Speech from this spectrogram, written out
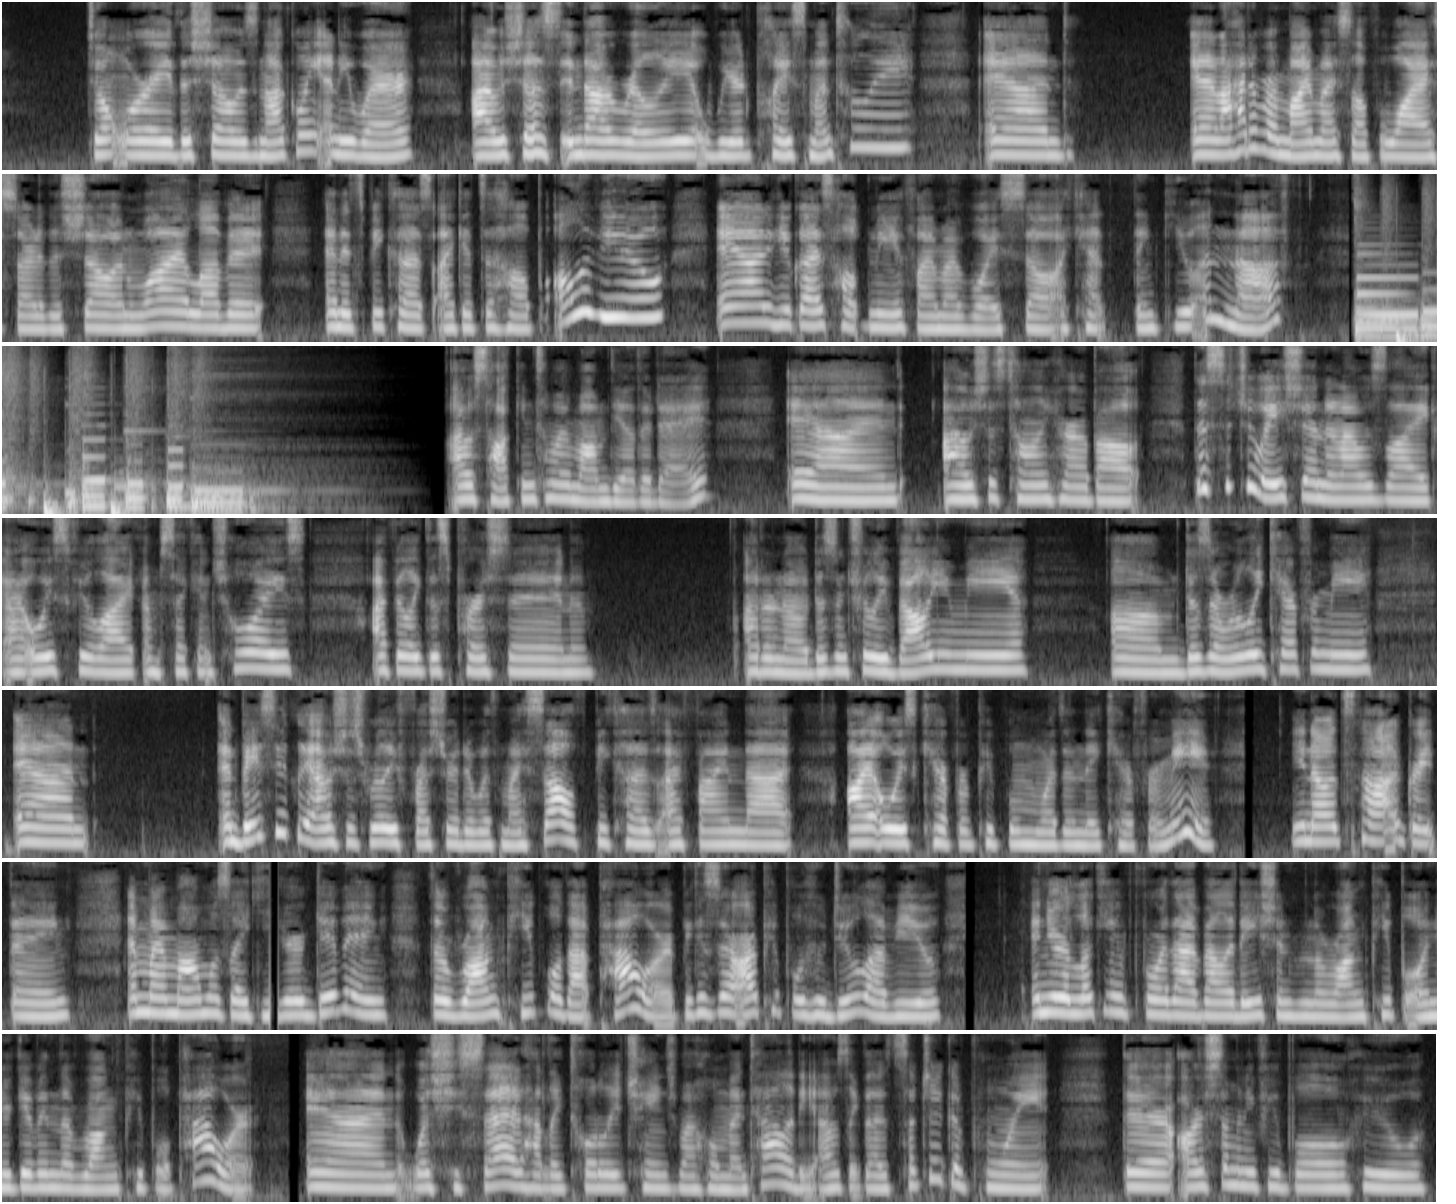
don't worry, the show is not going anywhere. I was just in that really weird place mentally and and I had to remind myself why I started the show and why I love it and it's because I get to help all of you and you guys help me find my voice so I can't thank you enough. I was talking to my mom the other day and I was just telling her about this situation and I was like I always feel like I'm second choice. I feel like this person I don't know, doesn't truly value me, um doesn't really care for me and and basically, I was just really frustrated with myself because I find that I always care for people more than they care for me. You know, it's not a great thing. And my mom was like, You're giving the wrong people that power because there are people who do love you and you're looking for that validation from the wrong people and you're giving the wrong people power. And what she said had like totally changed my whole mentality. I was like, That's such a good point. There are so many people who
